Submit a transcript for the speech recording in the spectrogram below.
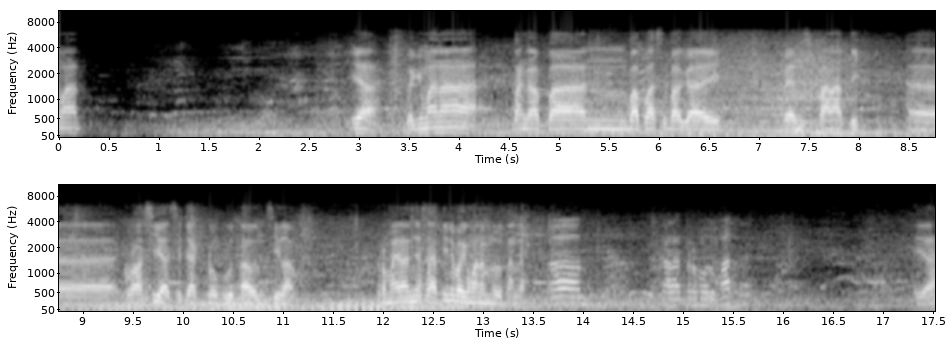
Mat. Ya, bagaimana tanggapan Bapak sebagai fans fanatik eh, Kroasia sejak 20 tahun silam? Permainannya saat ini bagaimana menurut Anda? Em, kalah terhormat. Ya,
